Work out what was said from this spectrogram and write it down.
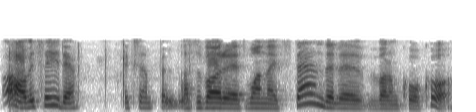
Ja, vi säger det. Exempel då. Alltså var det ett one night stand eller var de KK?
